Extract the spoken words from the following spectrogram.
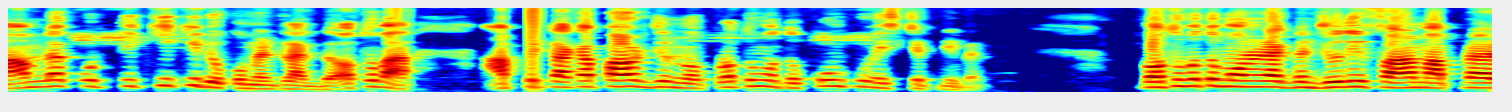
মামলা করতে কি কি ডকুমেন্ট লাগবে? অথবা আপনি টাকা পাওয়ার জন্য প্রথমত কোন কোন স্টেপ নেবেন? প্রথমত মনে রাখবেন, যদি ফার্ম আপনার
